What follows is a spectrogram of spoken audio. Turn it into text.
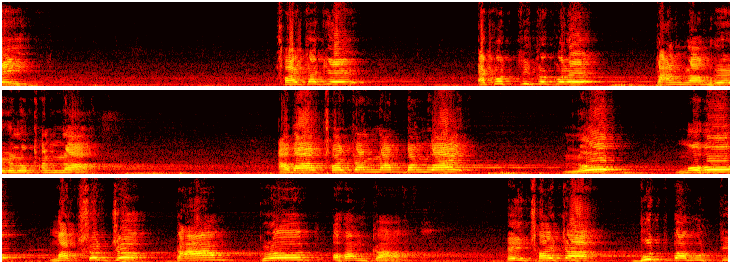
এই ছয়টাকে একত্রিত করে তার নাম হয়ে গেল খান্না। আবার ছয়টার নাম বাংলায় লোভ মোহ, মাৎসর্য, কাম, ক্রোধ, অহংকার। এই ছয়টা বুট বা মূর্তি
